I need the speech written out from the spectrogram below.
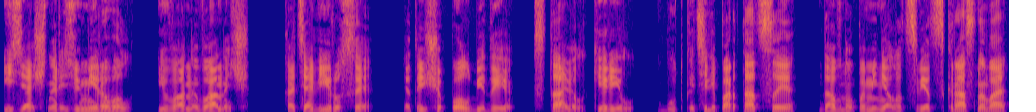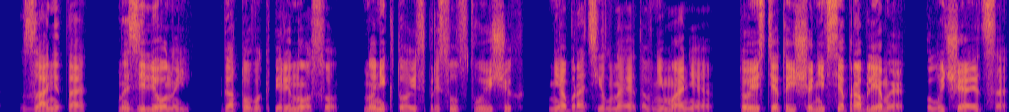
изящно резюмировал Иван Иванович. Хотя вирусы — это еще полбеды, ставил Кирилл. Будка телепортации давно поменяла цвет с красного, занято, на зеленый, готова к переносу. Но никто из присутствующих не обратил на это внимания. То есть это еще не все проблемы, получается?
